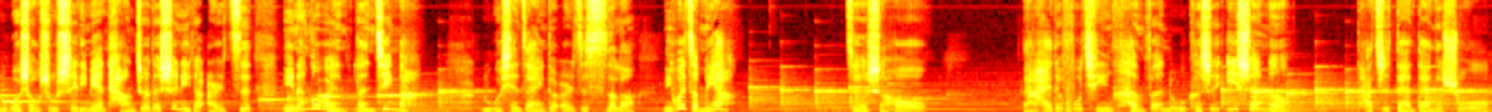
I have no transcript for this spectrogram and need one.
如果手术室里面躺着的是你的儿子，你能够冷冷静吗？如果现在你的儿子死了，你会怎么样？”这个时候，男孩的父亲很愤怒，可是医生呢，他只淡淡地说：“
